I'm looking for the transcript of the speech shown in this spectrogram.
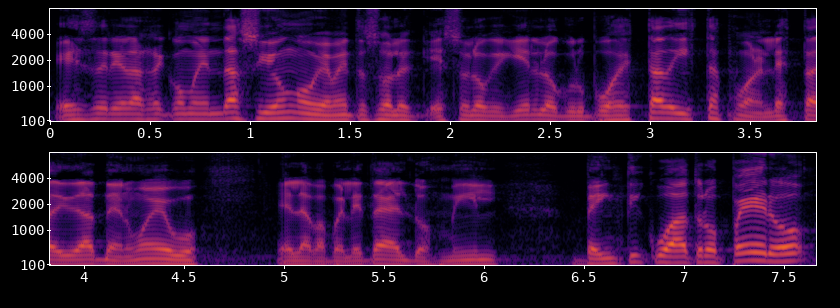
Esa sería la recomendación. Obviamente eso, es lo que quieren los grupos estadistas, poner la estadidad de nuevo en la papeleta del 2024, pero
